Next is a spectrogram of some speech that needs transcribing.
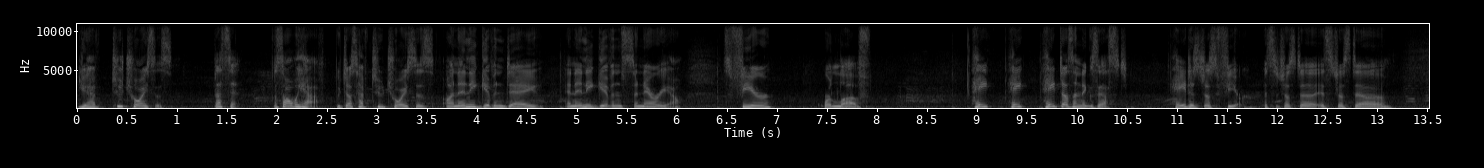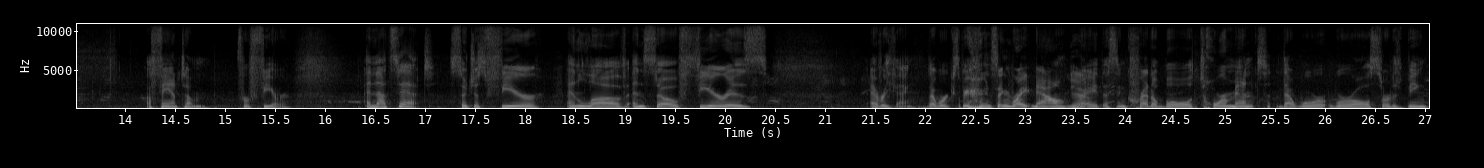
you have two choices. That's it. That's all we have. We just have two choices on any given day in any given scenario. It's fear or love. Hate, hate, hate doesn't exist. Hate is just fear. It's just a it's just a a phantom for fear. And that's it. So just fear and love. And so fear is everything that we're experiencing right now, Yeah. right? This incredible torment that we're, we're all sort of being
